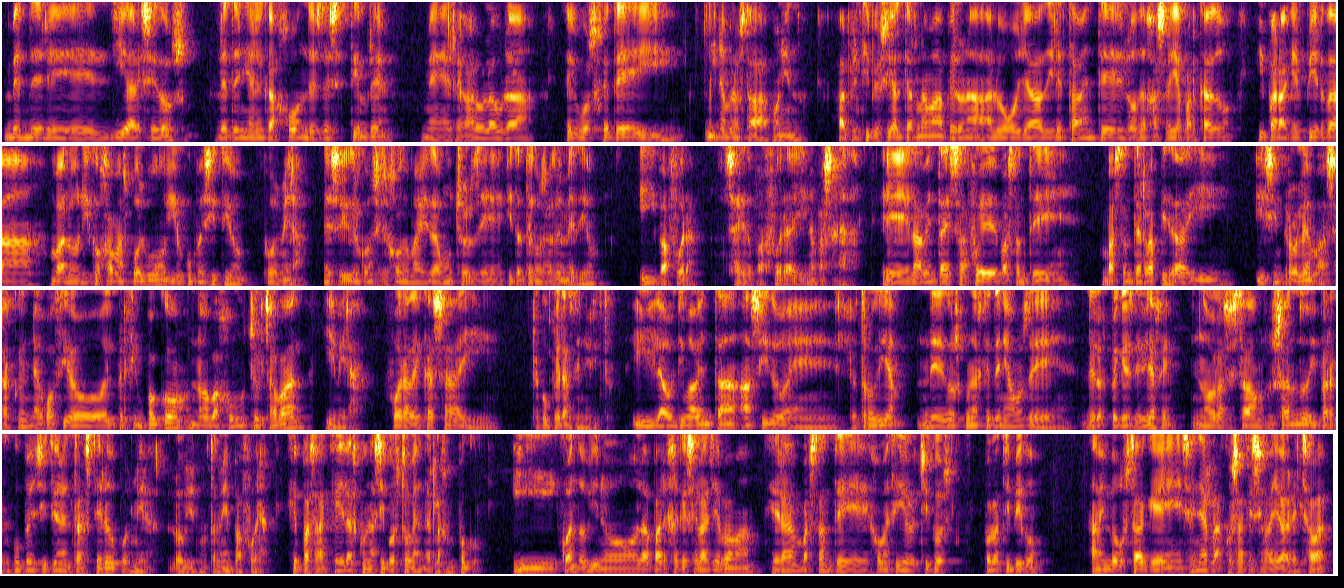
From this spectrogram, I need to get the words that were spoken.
vender el GRS2, le tenía en el cajón desde septiembre, me regaló Laura el Boss GT y, y no me lo estaba poniendo. Al principio sí alternaba, pero nada, luego ya directamente lo dejas ahí aparcado y para que pierda valor y coja más polvo y ocupe sitio, pues mira, he seguido el consejo que me habéis dado muchos de quítate cosas de medio y para afuera. Se ha ido para afuera y no pasa nada. Eh, la venta esa fue bastante, bastante rápida y, y sin problemas. O sea, que negoció el precio un poco, no bajó mucho el chaval y mira, fuera de casa y, recuperas dinerito. Y la última venta ha sido el otro día de dos cunas que teníamos de, los peques de viaje. No las estábamos usando y para que ocupen sitio en el trastero, pues mira, lo mismo, también para afuera. ¿Qué pasa? Que las cunas sí costó venderlas un poco. Y cuando vino la pareja que se las llevaba, eran bastante jovencillos los chicos, por lo típico. A mí me gusta que enseñar las cosas que se va a llevar el chaval.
